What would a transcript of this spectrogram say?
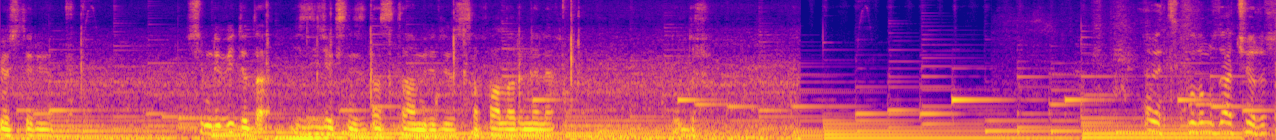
gösteriyor. Şimdi videoda izleyeceksiniz nasıl tamir ediyoruz, safaları neler. Budur. Evet kolumuzu açıyoruz.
